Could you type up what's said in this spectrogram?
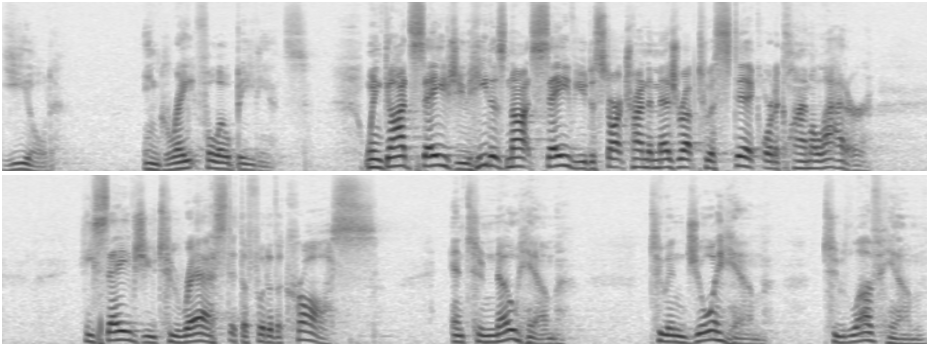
yield in grateful obedience. When God saves you, He does not save you to start trying to measure up to a stick or to climb a ladder. He saves you to rest at the foot of the cross and to know Him, to enjoy Him, to love Him,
